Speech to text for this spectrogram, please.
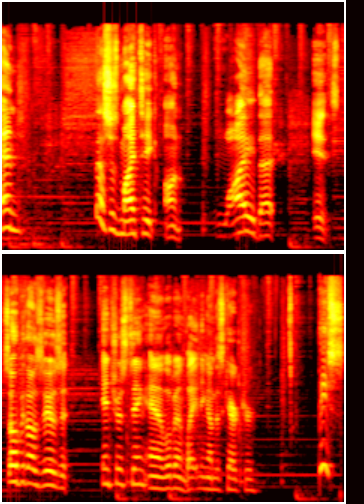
And that's just my take on why that is. So I hope you thought this video was interesting and a little bit enlightening on this character. Peace!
